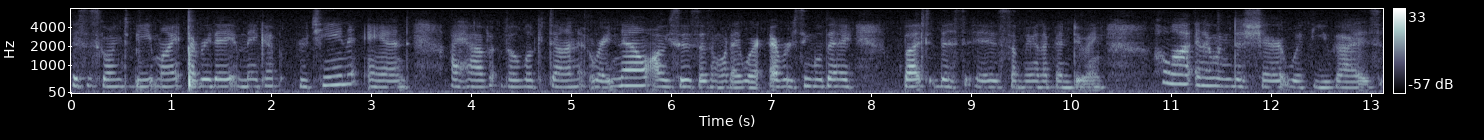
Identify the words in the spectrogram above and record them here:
this is going to be my everyday makeup routine and I have the look done right now. Obviously this isn't what I wear every single day, but this is something that I've been doing a lot and I wanted to share it with you guys.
